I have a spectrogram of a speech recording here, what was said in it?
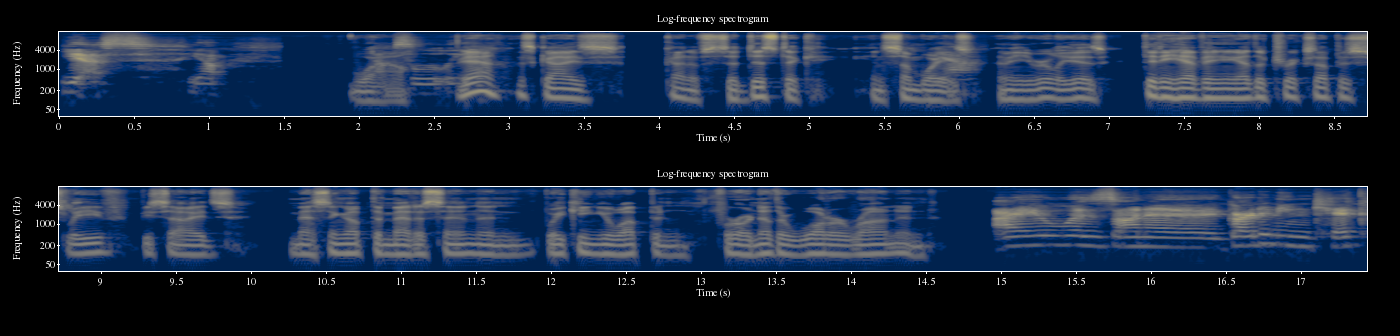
Yes. Yep. Wow. Absolutely. Yeah, this guy's kind of sadistic in some ways. Yeah. I mean, he really is. Did he have any other tricks up his sleeve besides messing up the medicine and waking you up and for another water run and I was on a gardening kick.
